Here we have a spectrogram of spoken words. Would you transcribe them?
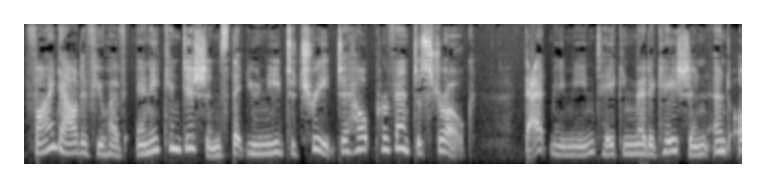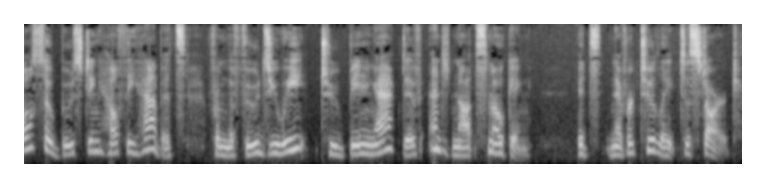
Find out if you have any conditions that you need to treat to help prevent a stroke. That may mean taking medication and also boosting healthy habits from the foods you eat to being active and not smoking. It's never too late to start.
